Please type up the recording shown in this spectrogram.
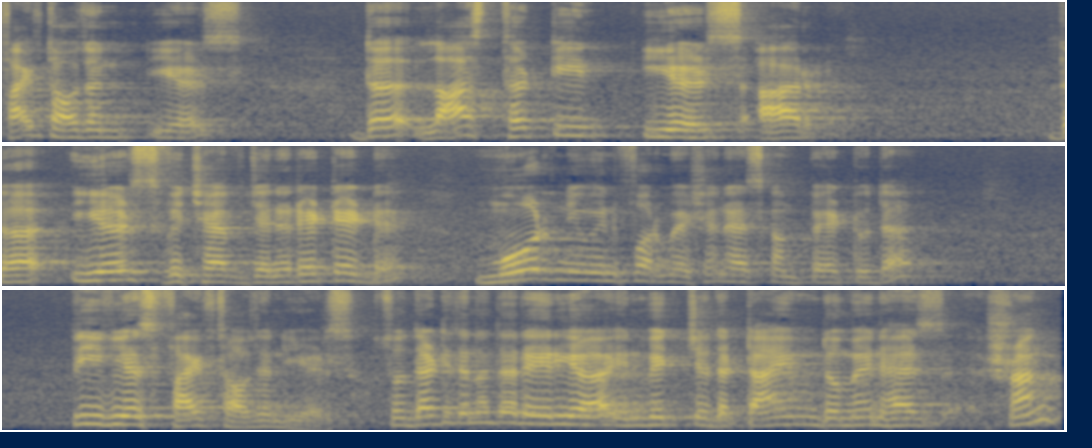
5000 years, the last 30 years are the years which have generated more new information as compared to the previous 5000 years. So that is another area in which the time domain has shrunk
